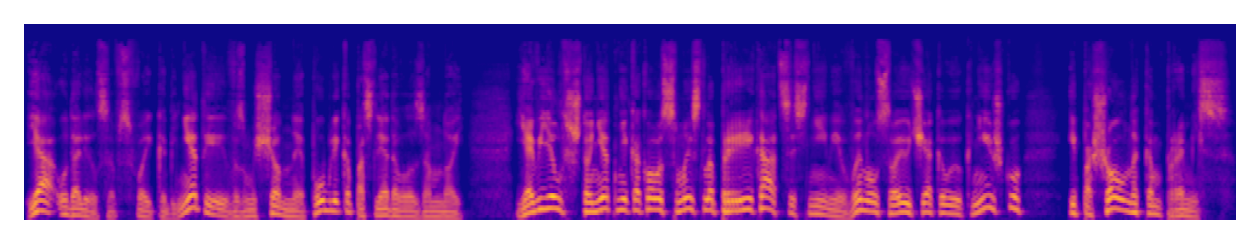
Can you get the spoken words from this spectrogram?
Я удалился в свой кабинет, и возмущенная публика последовала за мной. Я видел, что нет никакого смысла пререкаться с ними, вынул свою чековую книжку и пошел на компромисс.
